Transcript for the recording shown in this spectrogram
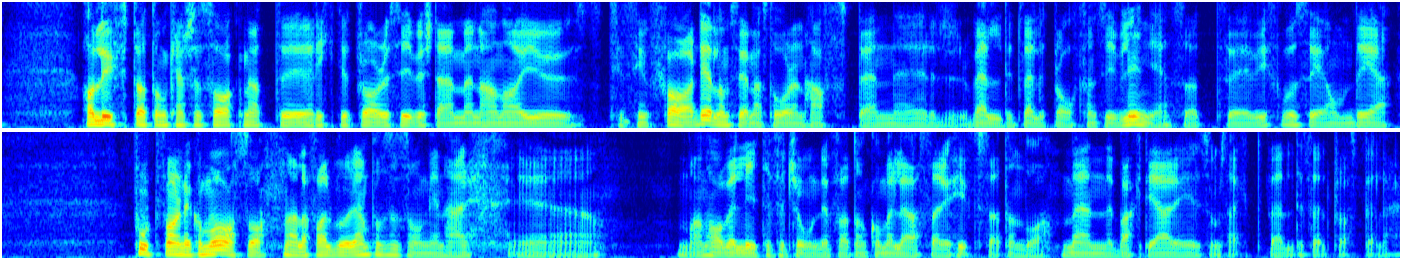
har lyft att de kanske saknat eh, riktigt bra receivers där men han har ju till sin fördel de senaste åren haft en eh, väldigt, väldigt bra offensiv linje. Så att eh, vi får se om det fortfarande kommer vara så, i alla fall början på säsongen här. Eh, man har väl lite förtroende för att de kommer lösa det hyfsat ändå. Men Bakhtiari är som sagt väldigt, väldigt bra spelare.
